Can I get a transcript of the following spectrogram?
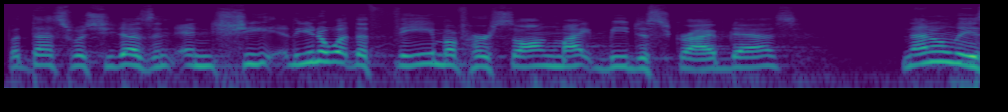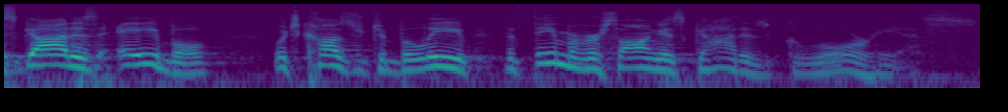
but that's what she does. And, and she, you know what the theme of her song might be described as? Not only is God is able, which caused her to believe, the theme of her song is God is glorious.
